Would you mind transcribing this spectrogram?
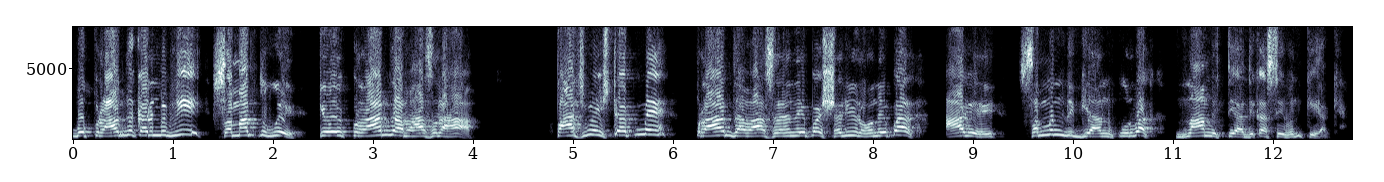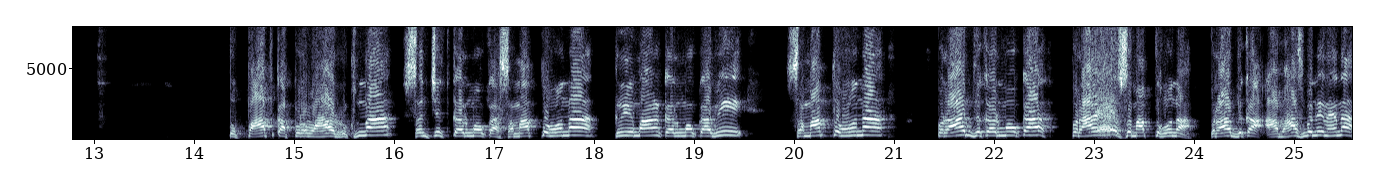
वो प्रारब्ध कर्म भी समाप्त हुए। केवल प्रारब्ध आभास रहा। पाँचवें स्टेप में प्रारब्ध आभास रहने पर, शरीर होने पर आगे संबंध ज्ञान पूर्वक नाम इत्यादि का सेवन किया गया। तो पाप का प्रवाह रुकना, संचित कर्मों का समाप्त होना, क्रियमाण कर्मों का भी समाप्त होना प्रार्ध कर्मों का प्राय समाप्त होना, प्रार्ध का आभास बने रहना,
